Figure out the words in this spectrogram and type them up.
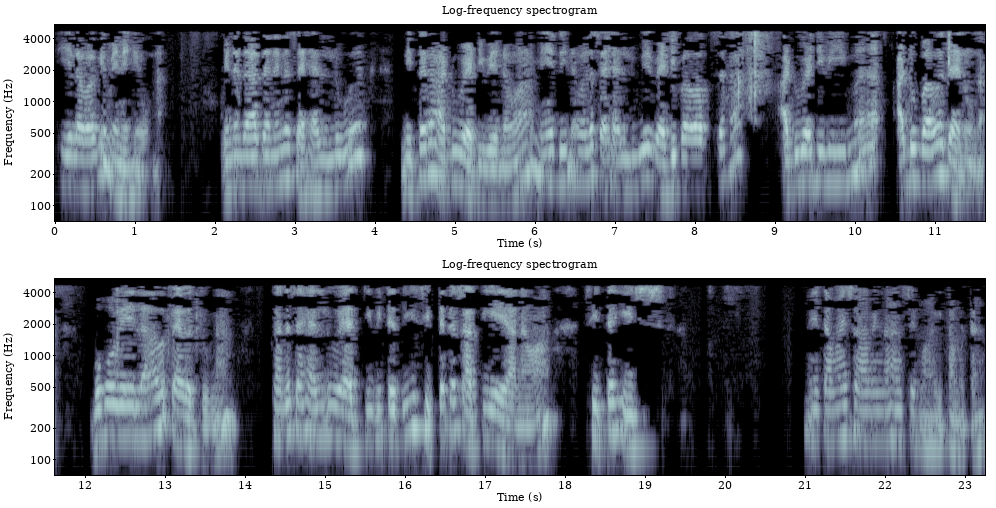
කියලා වගේ මෙනෙහි වුණා. වෙනදා දැනෙන සැහැල්ලුව නිතර අඩු වැඩි වෙනවා මේ දිනවල සැහැල්ලුවේ වැඩි බවක් සහ අඩු වැඩි වීම අඩු බව දැනුණා බොහෝ වේලාව පැවතුණා තද සැහැල්ලුව ඇති විටදී සිතට සතියේ යනවා සිත හිස් මේ තමයි ස්වාමීන් වහන්සේ මාගේ කමටහන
